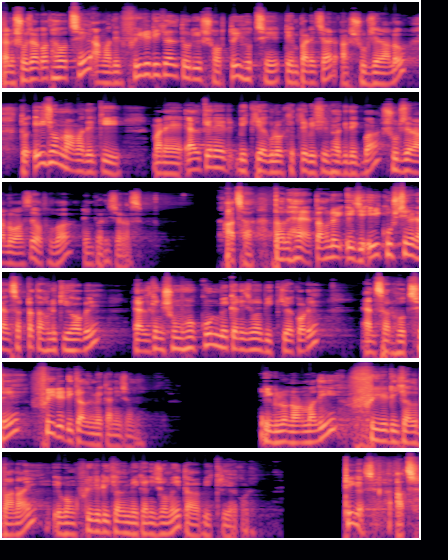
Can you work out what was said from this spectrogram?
তাহলে সোজা কথা হচ্ছে, আমাদের ফ্রি রেডিক্যাল তৈরির শর্তই হচ্ছে টেম্পারেচার আর সূর্যের আলো। তো এই জন্য আমাদের কি মানে অ্যালকেনের বিক্রিয়াগুলোর ক্ষেত্রে বেশিরভাগই দেখবা সূর্যের আলো আছে অথবা টেম্পারেচার আছে। আচ্ছা তাহলে হ্যাঁ তাহলে এই যে এই কোশ্চেনের অ্যান্সারটা তাহলে কি হবে? অ্যালকেন সমূহ কোন মেকানিজমে বিক্রিয়া করে? অ্যান্সার হচ্ছে ফ্রি রেডিক্যাল মেকানিজমে এগুলো নর্মালি ফ্রি রেডিক্যাল বানায় এবং ফ্রি রেডিক্যাল মেকানিজমেই তারা বিক্রিয়া করে। ঠিক আছে? আচ্ছা।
